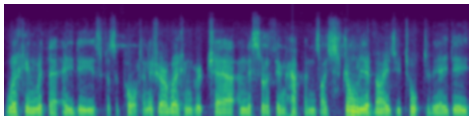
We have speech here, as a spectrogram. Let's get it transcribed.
working with their ADs for support. And if you're a working group chair and this sort of thing happens, I strongly advise you talk to the AD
